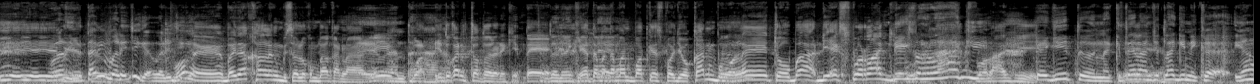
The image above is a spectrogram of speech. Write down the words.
Iya, iya, iya, Boleh, tapi boleh juga, boleh, juga. Boleh, banyak hal yang bisa lo kembangkan lah. Buat itu kan contoh dari kita. Contoh dari Ya teman-teman podcast pojokan boleh coba dieksplor lagi. Dieksplor lagi. Explore lagi. Kayak gitu. Nah, kita Iya. lanjut lagi nih ke yang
